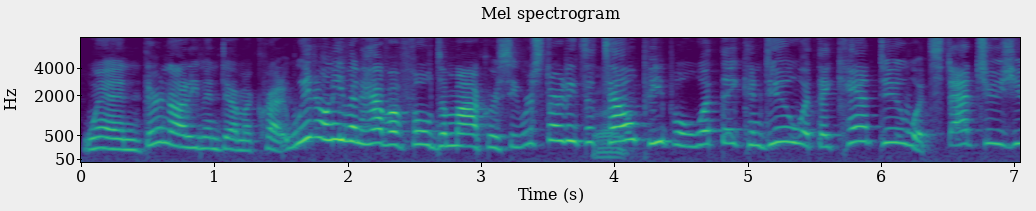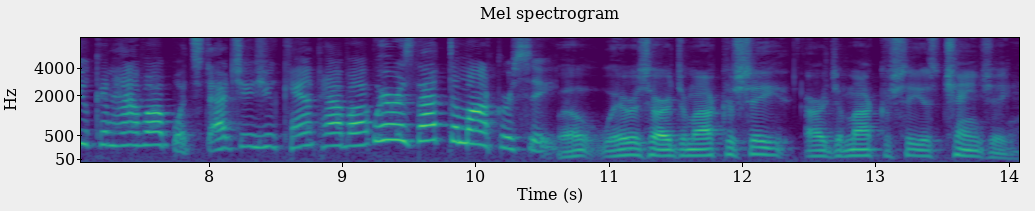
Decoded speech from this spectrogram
When they're not even democratic. We don't even have a full democracy. We're starting to right. tell people what they can do, what they can't do, what statues you can have up, what statues you can't have up. Where is that democracy? Well, where is our democracy? Our democracy is changing.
